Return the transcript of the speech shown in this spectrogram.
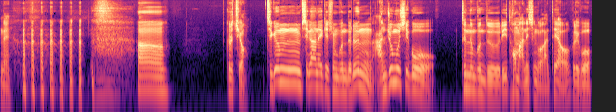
네. 아 그렇죠. 지금 시간에 계신 분들은 안 주무시고 듣는 분들이 더 많으신 것 같아요. 그리고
